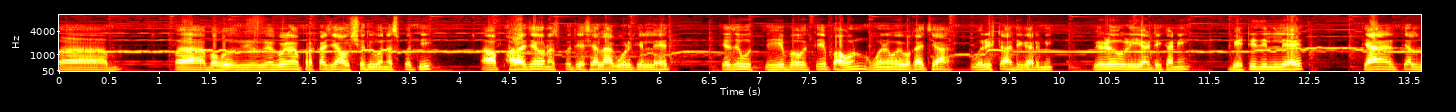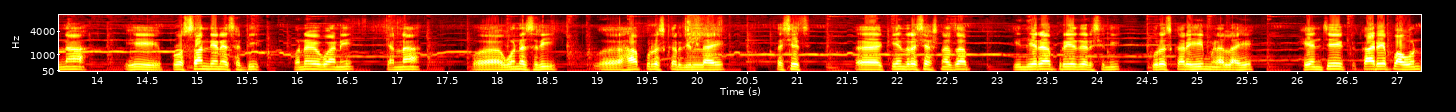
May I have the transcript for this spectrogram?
बहु वेगवेगळ्या प्रकारचे औषधी वनस्पती फळाच्या वनस्पती अशा लागवड केलेल्या आहेत. त्याचं उत् हे ब ते पाहून वन विभागाच्या वरिष्ठ अधिकाऱ्यांनी वेळोवेळी या ठिकाणी भेटी दिलेल्या आहेत. त्या त्यांना हे प्रोत्साहन देण्यासाठी वन विभागाने त्यांना वनश्री हा पुरस्कार दिलेला आहे. तसेच केंद्र शासनाचा इंदिरा प्रियदर्शनी पुरस्कारही मिळाला आहे. ह्यांचे कार्य पाहून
